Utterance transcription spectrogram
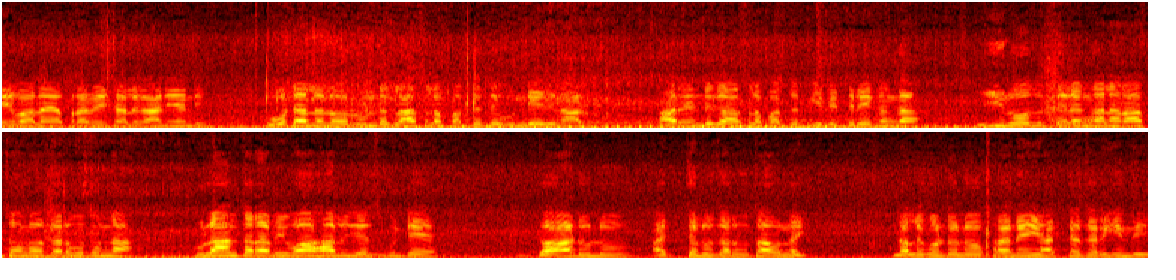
దేవాలయ ప్రవేశాలు కానివ్వండి ఓటర్లలో రెండు గ్లాసుల పద్ధతి ఉండేది నాడు. ఆ రెండు గ్లాసుల పద్ధతికి వ్యతిరేకంగా ఈరోజు తెలంగాణ రాష్ట్రంలో జరుగుతున్న కులాంతర వివాహాలు చేసుకుంటే దాడులు హత్యలు జరుగుతూ ఉన్నాయి. నల్లగొండలో ప్రణయ్ హత్య జరిగింది.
